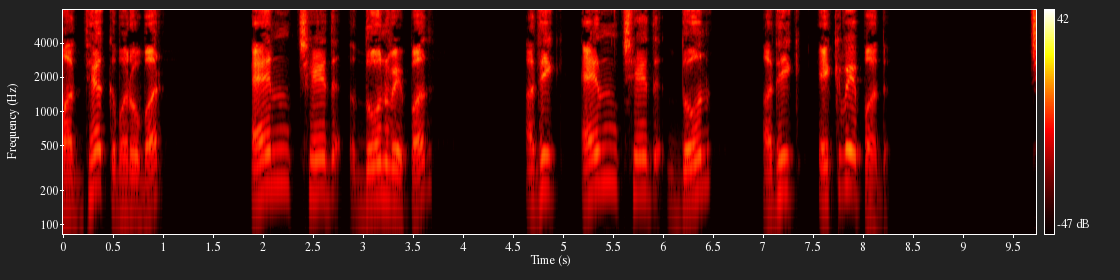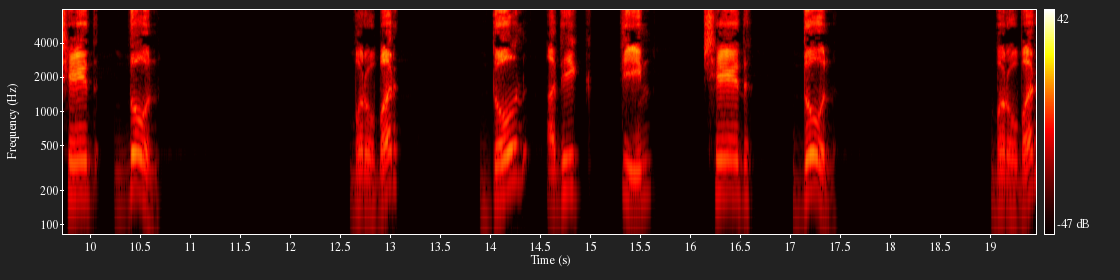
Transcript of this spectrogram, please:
मध्यक बरोबर एन छेद दोनवे पद अधिक एन छेद दोन अधिक एकवे पद. छेद दोन. बरोबर? दोन अधिक तीन छेद दोन. बरोबर?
